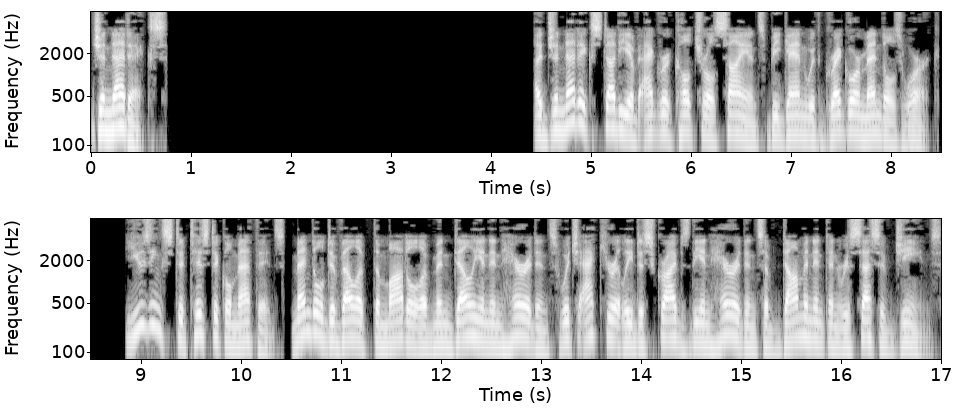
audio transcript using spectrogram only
Genetics A genetic study of agricultural science began with Gregor Mendel's work. Using statistical methods, Mendel developed the model of Mendelian inheritance which accurately describes the inheritance of dominant and recessive genes.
